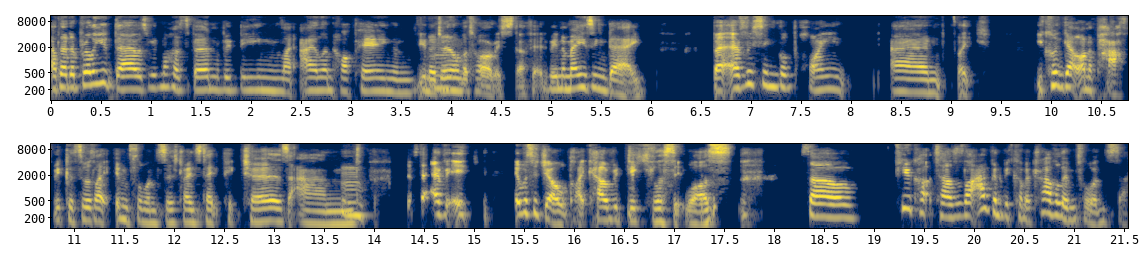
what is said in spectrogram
I'd had a brilliant day. I was with my husband. We'd been like island hopping and, you know, doing all the mm. tourist stuff. It had been an amazing day. But every single point, um, like you couldn't get on a path because there was like influencers trying to take pictures and mm. every, it, it was a joke, like how ridiculous it was. So few cocktails. I was like, I'm going to become a travel influencer.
